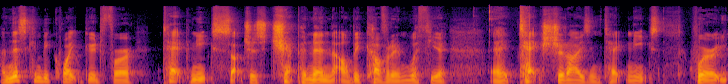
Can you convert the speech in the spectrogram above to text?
And this can be quite good for techniques such as chipping in that I'll be covering with you, uh, texturizing techniques where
